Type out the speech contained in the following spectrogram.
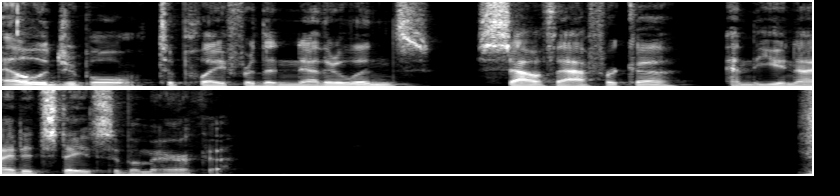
eligible to play for the Netherlands, South Africa, and the United States of America.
